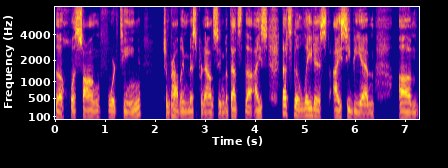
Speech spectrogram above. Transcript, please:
the Hwasong 14, which I'm probably mispronouncing, but that's the ice. That's the latest ICBM. Um,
